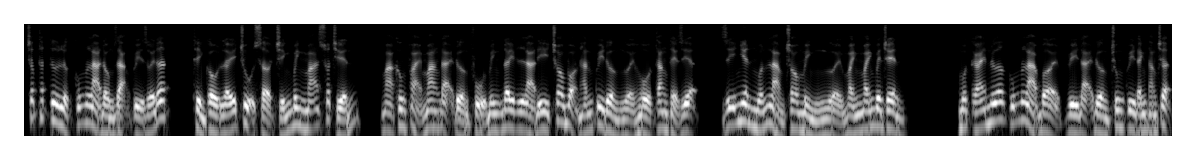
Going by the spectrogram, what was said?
Chấp thất tư lực cũng là đồng dạng quỳ dưới đất, thỉnh cầu lấy trụ sở chính binh mã xuất chiến, mà không phải mang đại đường phủ binh đây là đi cho bọn hắn quy đường người hồ tăng thể diện, dĩ nhiên muốn làm cho mình người mánh mánh bên trên một cái nữa cũng là bởi vì đại đường trung quy đánh thắng trận,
